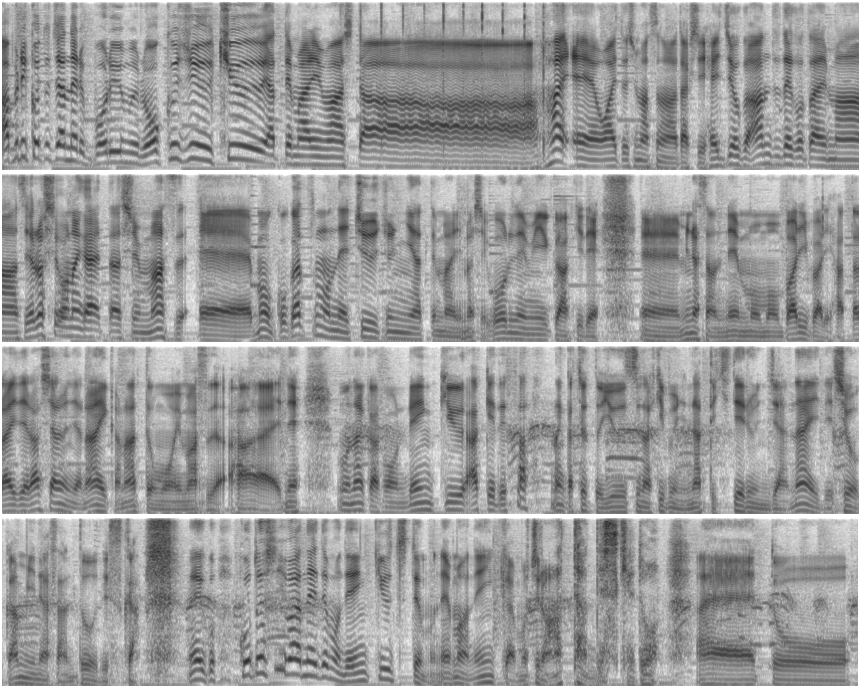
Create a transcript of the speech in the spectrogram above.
アプリコットチャンネルボリューム69やってまいりました。はい、えー、お会いいたしますのは私ヘッジオクアンズでございます。よろしくお願いいたします。えー、もう5月もね中旬にやってまいりましてゴールデンウィーク明けで、えー、皆さんねもうもうバリバリ働いてらっしゃるんじゃないかなって思います。はいね。もうなんかこの連休明けでさなんかちょっと憂鬱な気分になってきてるんじゃないでしょうか。皆さんどうですか、えー、今年はねでも連休つっててもね、まあ年1回もちろんあったんですけど、えー、っと、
